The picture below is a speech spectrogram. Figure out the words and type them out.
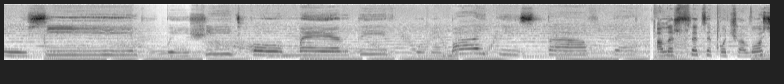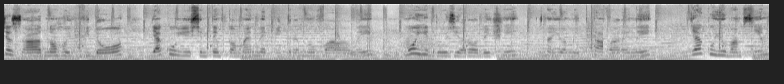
усім. Пишіть коменти, вподобайки ставте. Але ж все це почалося за одного відео. Дякую всім тим, хто мене підтримували. Мої друзі, родичі, знайомі та тварини. Дякую вам всім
